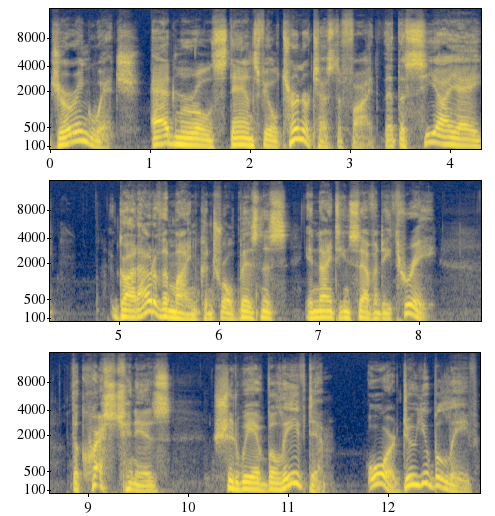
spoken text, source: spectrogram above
during which Admiral Stansfield Turner testified that the CIA got out of the mind control business in 1973. The question is should we have believed him? Or do you believe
